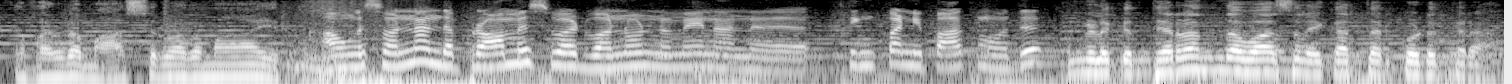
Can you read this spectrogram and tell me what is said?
இந்த வருடம் ஆசீர்வாதமாக இருக்கும். அவங்க சொன்ன அந்த ப்ராமிஸ் வேர்ட் ஒன்னொன்றுமே நான் திங்க் பண்ணி பார்க்கும்போது உங்களுக்கு திறந்த வாசலை கத்தர் கொடுக்கிறார்.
